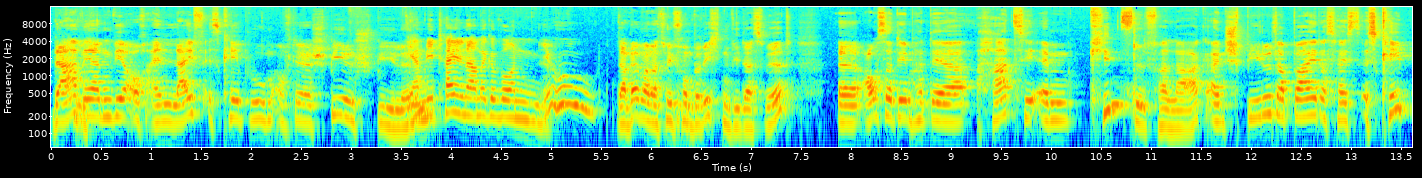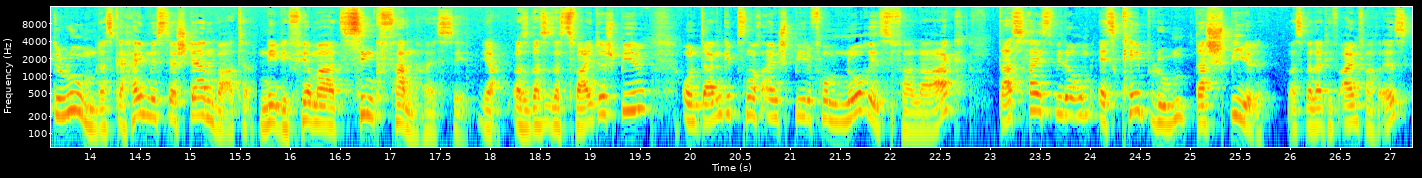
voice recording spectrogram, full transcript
Da werden wir auch ein Live-Escape Room auf der Spiel spielen. Wir haben die Teilnahme gewonnen. Juhu! Da werden wir natürlich von berichten, wie das wird. Äh, außerdem hat der HCM Kinzel Verlag ein Spiel dabei, das heißt Escape the Room, das Geheimnis der Sternwarte. Nee, die Firma Think Fun heißt sie. Ja, also das ist das zweite Spiel. Und dann gibt es noch ein Spiel vom Norris Verlag. Das heißt wiederum Escape Room, das Spiel, was relativ einfach ist.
